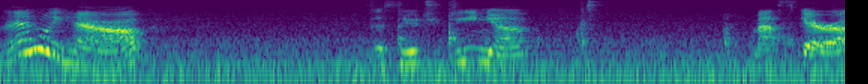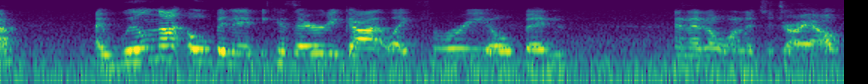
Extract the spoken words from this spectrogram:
Then we have this Neutrogena mascara. I will not open it because I already got like three open and I don't want it to dry out.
